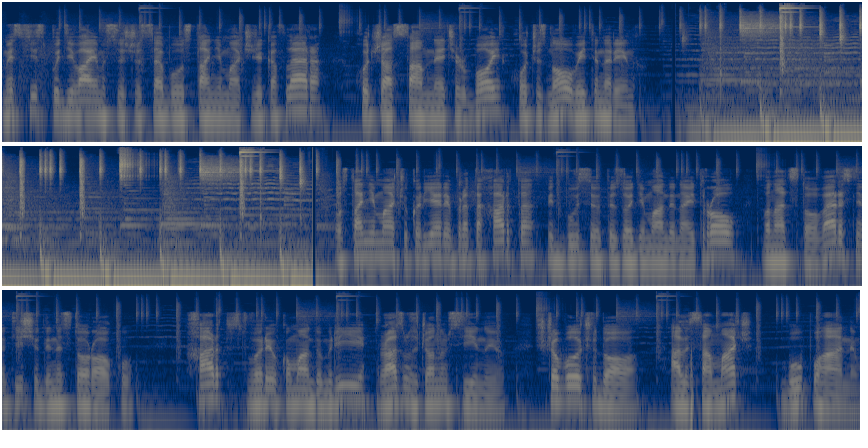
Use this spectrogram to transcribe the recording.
Ми всі сподіваємося, що це був останній матч Ріка Флера, хоча сам Boy хоче знову вийти на ринг. Останній матч у кар'єрі Брета Харта відбувся в епізоді Monday Night Raw 12 вересня 2011 року. Харт створив команду мрії разом з Джоном Сіною, що було чудово, але сам матч був поганим.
